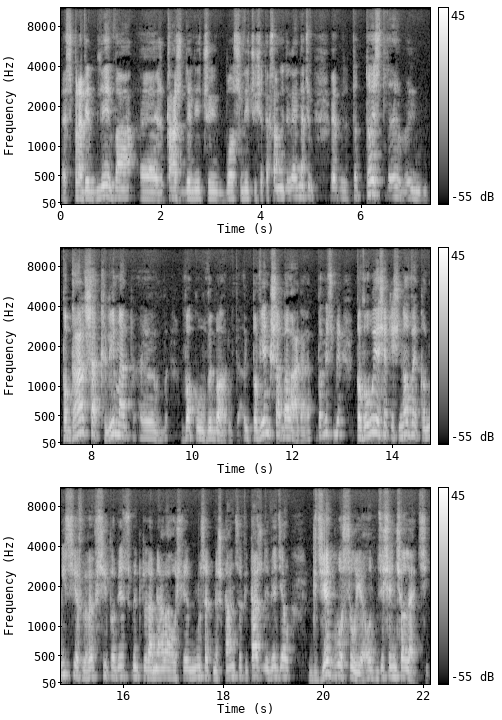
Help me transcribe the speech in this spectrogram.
e, sprawiedliwa, każdy liczy, głos liczy się tak samo i tak dalej. Znaczy, to, to jest, pogarsza klimat wokół wyborów, powiększa bałagan. Powiedzmy, powołuje się jakieś nowe komisje we wsi, powiedzmy, która miała 800 mieszkańców i każdy wiedział, gdzie głosuje od dziesięcioleci.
